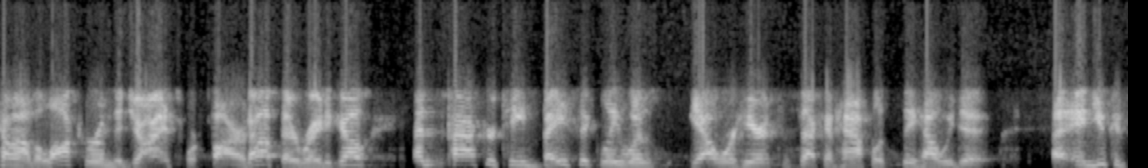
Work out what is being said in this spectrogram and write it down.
come out of the locker room. The Giants were fired up. They're ready to go. And the Packer team basically was, yeah, we're here. It's the second half. Let's see how we do. Uh, and you could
